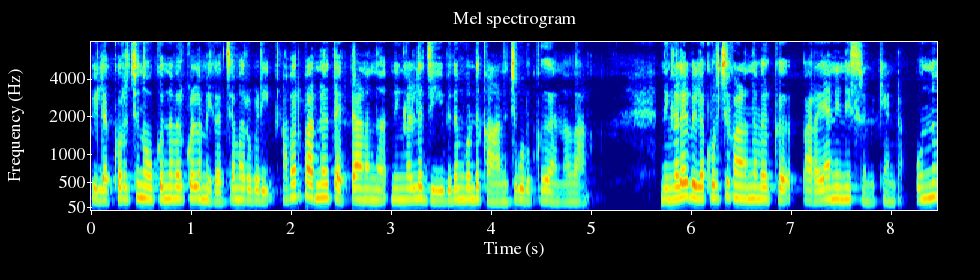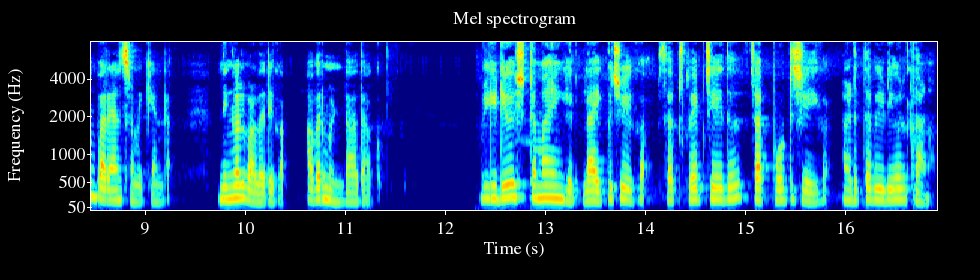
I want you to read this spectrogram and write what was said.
വിലക്കുറച്ച് നോക്കുന്നവർക്കുള്ള മികച്ച മറുപടി അവർ പറഞ്ഞത് തെറ്റാണെന്ന് നിങ്ങളുടെ ജീവിതം കൊണ്ട് കാണിച്ചു കൊടുക്കുക എന്നതാണ്. നിങ്ങളെ വിലക്കുറച്ച് കാണുന്നവർക്ക് പറയാൻ ഇനി ശ്രമിക്കേണ്ട. ഒന്നും പറയാൻ ശ്രമിക്കേണ്ട. നിങ്ങൾ വളരുക. അവർ മിണ്ടാതാക്കും വീഡിയോ ഇഷ്ടമായെങ്കിൽ ലൈക്ക് ചെയ്യുക സബ്സ്ക്രൈബ് ചെയ്ത് സപ്പോർട്ട് ചെയ്യുക. അടുത്ത വീഡിയോയിൽ കാണാം.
